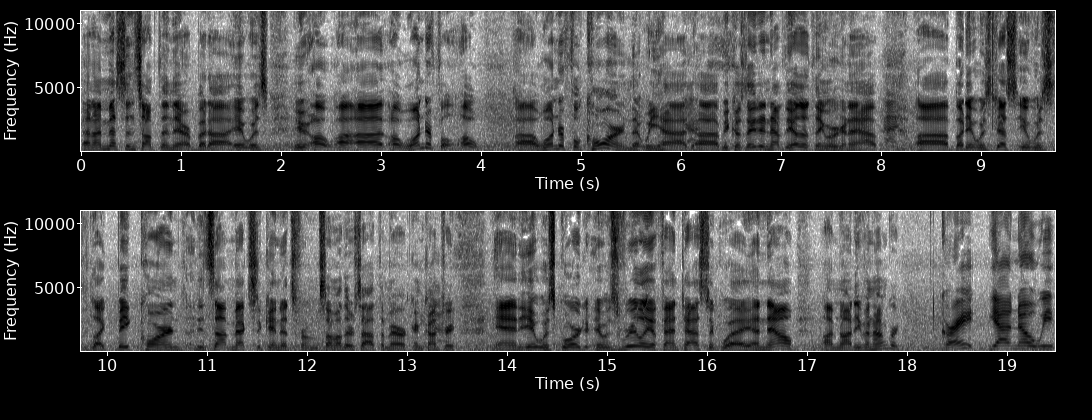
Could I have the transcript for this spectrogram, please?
And I'm missing something there, but uh, it was it, oh, oh, wonderful. Oh uh, wonderful corn that we had yes. uh, because they didn't have the other thing we were going to have. Okay. Uh, but it was just it was like baked corn. It's not Mexican. It's from some other South American country, yes. and it was gorgeous. It was really a fantastic way. And now I'm not even hungry. Great. Yeah, no, we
